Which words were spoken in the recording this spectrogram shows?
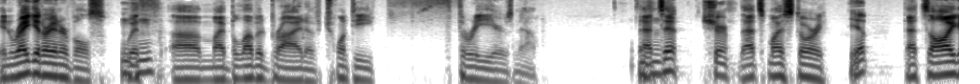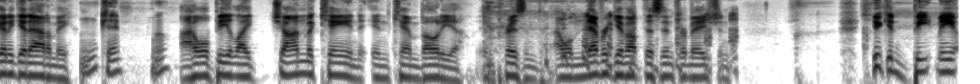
in regular intervals with uh, my beloved bride of 23 years now. That's it. Sure. That's my story. Yep. That's all you're going to get out of me. Okay. Well, I will be like John McCain in Cambodia, imprisoned. I will never give up this information. You can beat me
